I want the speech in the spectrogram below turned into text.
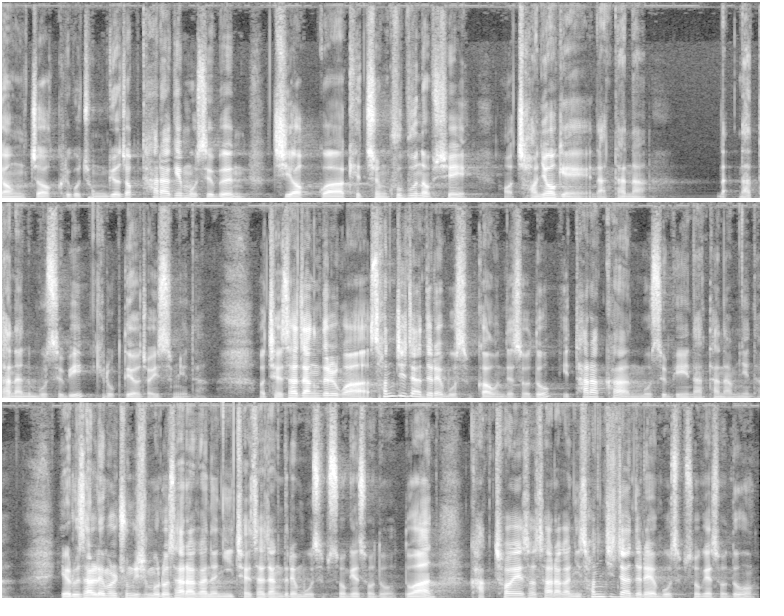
영적 그리고 종교적 타락의 모습은 지역과 계층 구분 없이 어, 저녁에 나타나 나, 타나는 모습이 기록되어져 있습니다. 어, 제사장들과 선지자들의 모습 가운데서도 이 타락한 모습이 나타납니다. 예루살렘을 중심으로 살아가는 이 제사장들의 모습 속에서도 또한 각 처에서 살아간 이 선지자들의 모습 속에서도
